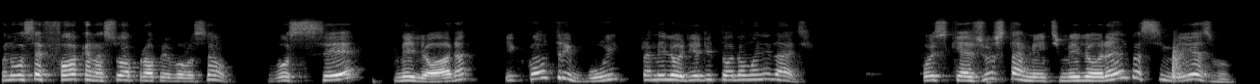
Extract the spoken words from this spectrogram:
Quando você foca na sua própria evolução, você melhora e contribui para a melhoria de toda a humanidade. Pois que é justamente melhorando a si mesmo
